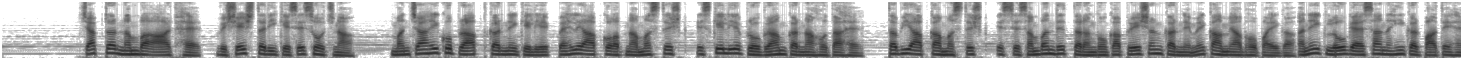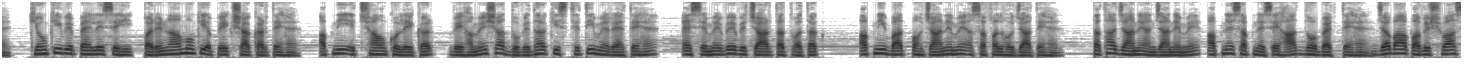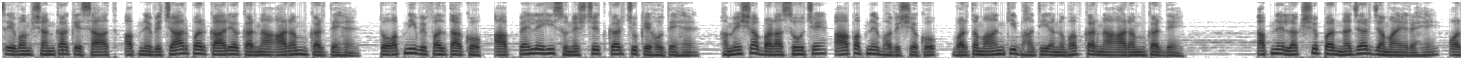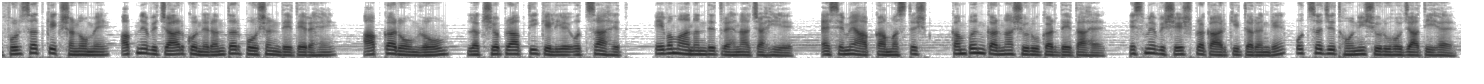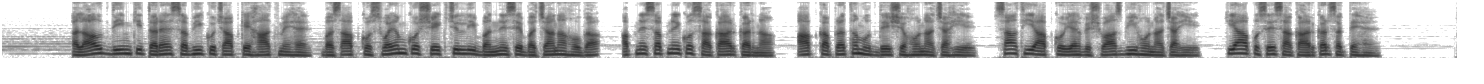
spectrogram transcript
चैप्टर नंबर आठ है, विशेष तरीके से सोचना। मनचाहे को प्राप्त करने के लिए पहले आपको अपना मस्तिष्क इसके लिए प्रोग्राम करना होता है, तभी आपका मस्तिष्क इससे संबंधित तरंगों का प्रेषण करने में कामयाब हो पाएगा। अनेक लोग ऐसा नहीं कर पाते हैं, क्योंकि वे पहले से ही परिणामों की अपेक्षा करते हैं, अपनी इच्छाओं को लेकर वे हमेशा दुविधा की स्थिति में रहते हैं, ऐसे में वे विचार तत्व तक अपनी बात पहुँचाने में असफल हो जाते हैं। तथा जाने अनजाने में अपने सपने से हाथ धो बैठते हैं। जब आप अविश्वास एवं शंका के साथ अपने विचार पर कार्य करना आरंभ करते हैं तो अपनी विफलता को आप पहले ही सुनिश्चित कर चुके होते हैं। हमेशा बड़ा सोचें, आप अपने भविष्य को वर्तमान की भांति अनुभव करना आरंभ कर दें। अपने लक्ष्य पर नज़र जमाए रहें और फुर्सत के क्षणों में अपने विचार को निरंतर पोषण देते रहें। आपका रोम रोम लक्ष्य प्राप्ति के लिए उत्साहित एवं आनंदित रहना चाहिए। ऐसे में आपका मस्तिष्क कंपन करना शुरू कर देता है। इसमें विशेष प्रकार की तरंगें उत्सर्जित होनी शुरू हो जाती है। अलाउद्दीन की तरह सभी कुछ आपके हाथ में है, बस आपको स्वयं को शेख चिल्ली बनने से बचाना होगा, अपने सपने को साकार करना, आपका प्रथम उद्देश्य होना चाहिए, साथ ही आपको यह विश्वास भी होना चाहिए, कि आप उसे साकार कर सकते हैं।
